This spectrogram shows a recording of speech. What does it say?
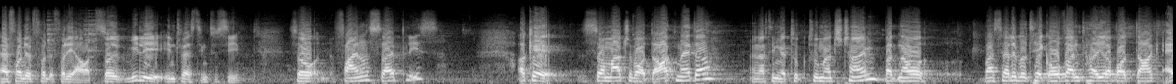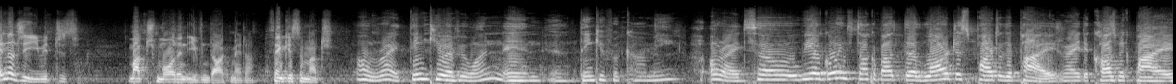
uh, for, the, for, the, for the art. So really interesting to see. So final slide, please. Okay, so much about dark matter, and I think I took too much time, but now Marcelle will take over and tell you about dark energy, which is much more than even dark matter. Thank you so much. All right, thank you everyone, and uh, thank you for coming. All right, so we are going to talk about the largest part of the pie, right? The cosmic pie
